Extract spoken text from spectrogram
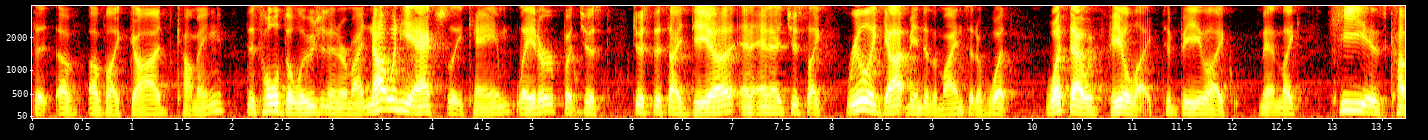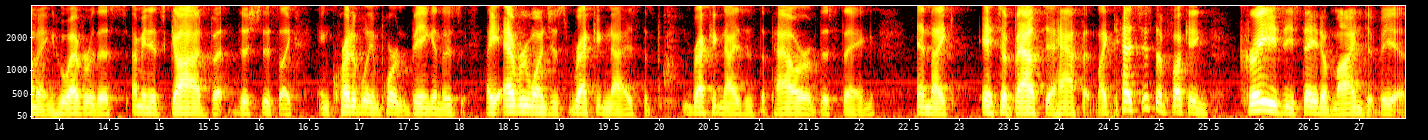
that of of like God coming. This whole delusion in her mind, not when he actually came later, but just just this idea and and it just like really got me into the mindset of what what that would feel like to be like man like he is coming whoever this i mean it's god but this this like incredibly important being and there's like everyone just recognize the recognizes the power of this thing and like it's about to happen. Like that's just a fucking crazy state of mind to be in.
